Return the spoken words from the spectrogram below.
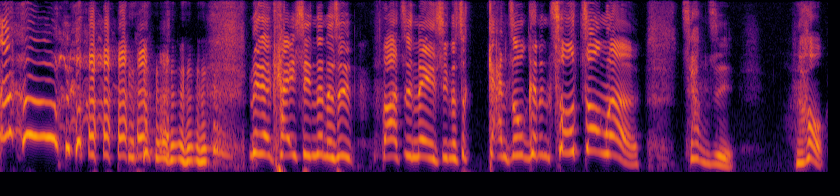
那个开心真的是发自内心的说，感觉我可能抽中了？这样子，然后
